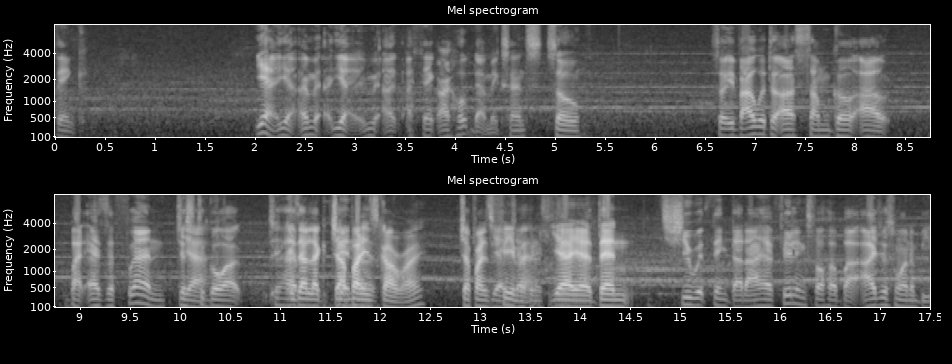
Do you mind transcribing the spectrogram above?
think. Yeah, yeah. I mean, yeah. I, mean, I, I think I hope that makes sense. So. So if I were to ask some girl out, but as a friend, just to Yeah. go out to have is that like dinner, Japanese girl right Japanese Yeah, female Japanese yeah female. yeah then she would think that I have feelings for her, but I just want to be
